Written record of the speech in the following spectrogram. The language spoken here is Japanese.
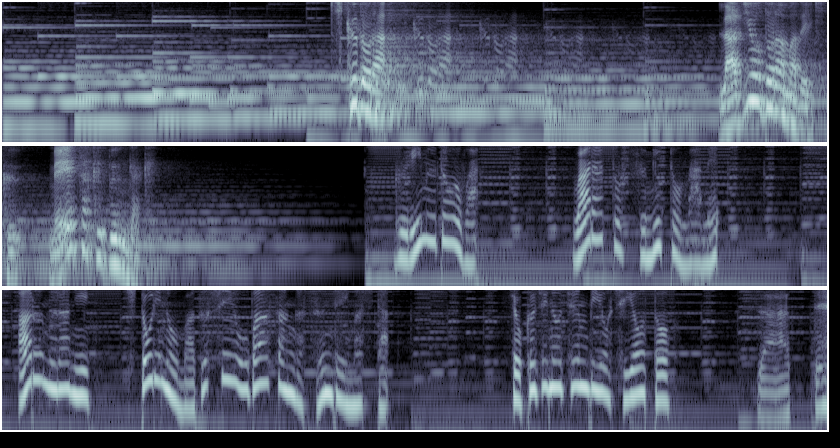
聞くドラ。ラジオドラマで聞く名作文学。グリム童話「藁と炭と豆」ある村に一人の貧しいおばあさんが住んでいました。食事の準備をしようとさて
